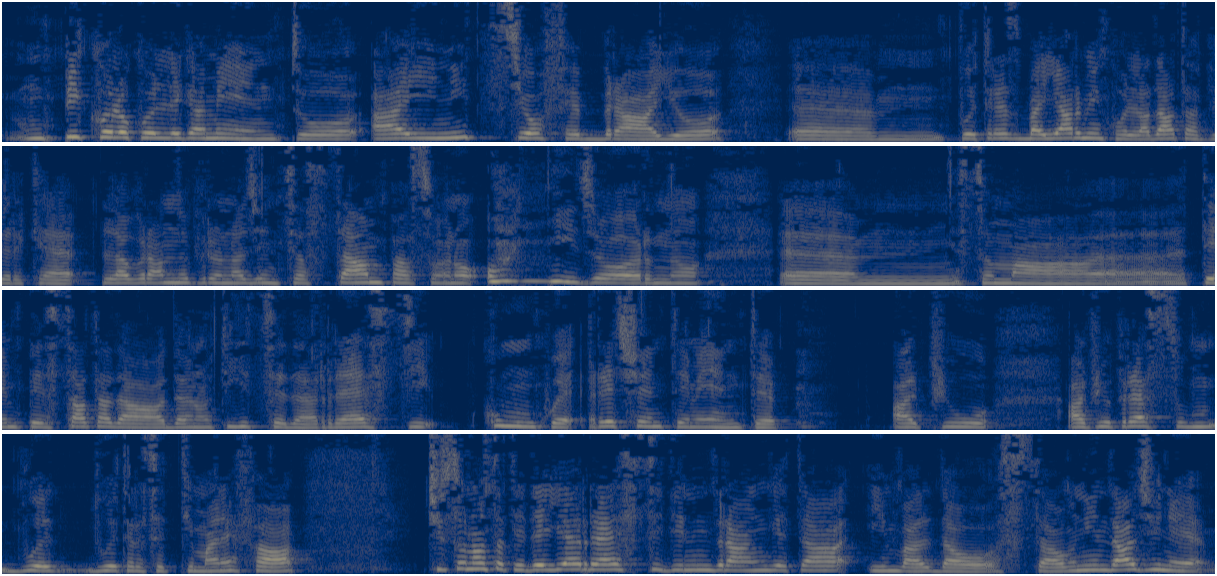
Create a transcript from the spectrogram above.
Un piccolo collegamento, a inizio febbraio, ehm, potrei sbagliarmi con la data perché lavorando per un'agenzia stampa sono ogni giorno ehm, insomma, tempestata da, da notizie, da arresti. Comunque recentemente al più, al più presto, due o tre settimane fa, ci sono stati degli arresti di Ndrangheta in Val d'Aosta, un'indagine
